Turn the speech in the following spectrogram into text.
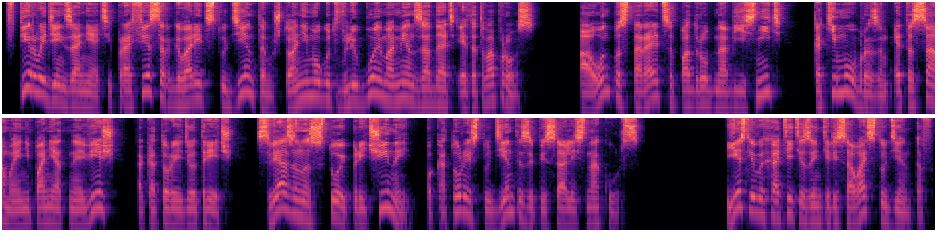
В первый день занятий профессор говорит студентам, что они могут в любой момент задать этот вопрос, а он постарается подробно объяснить, каким образом эта самая непонятная вещь, о которой идет речь, связана с той причиной, по которой студенты записались на курс. Если вы хотите заинтересовать студентов,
